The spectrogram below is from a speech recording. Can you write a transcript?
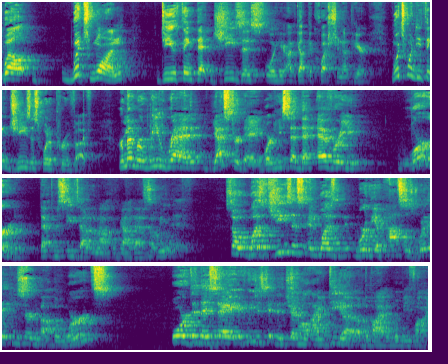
Well, which one do you think that Jesus, well, here, I've got the question up here. Which one do you think Jesus would approve of? Remember, we read yesterday where he said that every word that proceeds out of the mouth of God, that's how we live. So, was Jesus and was were the apostles were they concerned about the words, or did they say if we just get the general idea of the Bible, we'll be fine?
